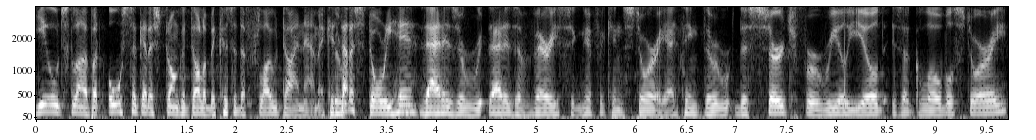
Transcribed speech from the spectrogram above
yields lower, but also get a stronger dollar because of the flow dynamic. Is that a story here? That is a re- that is a very significant story. I think the the search for real yield is a global story,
